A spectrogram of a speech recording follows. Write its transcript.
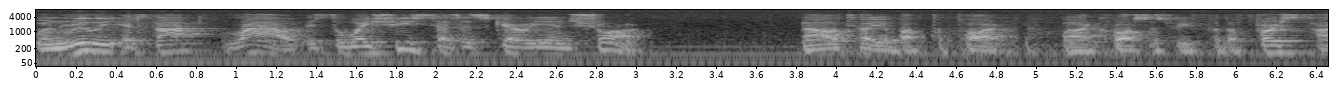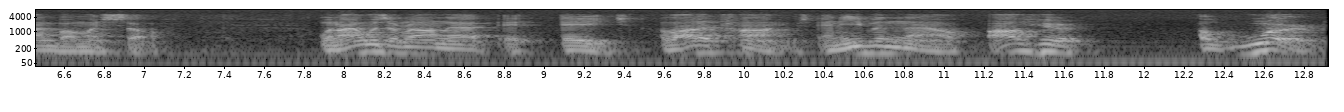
when really it's not loud. It's the way she says it's scary and sharp. Now I'll tell you about the part when I crossed the street for the first time by myself. When I was around that age, a lot of times, and even now, I'll hear a word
